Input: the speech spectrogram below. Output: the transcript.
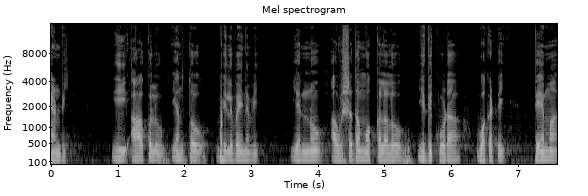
అండి. ఈ ఆకులు ఎంతో విలువైనవి. ఎన్నో ఔషధ మొక్కలలో ఇది కూడా ఒకటి. తేమ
